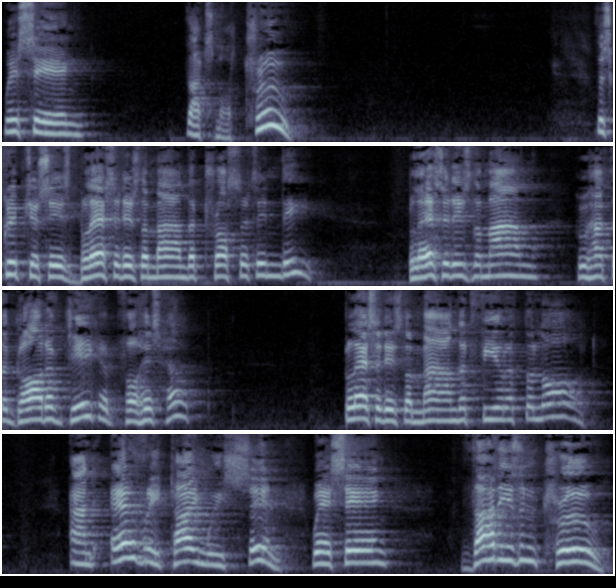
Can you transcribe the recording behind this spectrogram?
we're saying that's not true. The scripture says, Blessed is the man that trusteth in thee. Blessed is the man who hath the God of Jacob for his help. Blessed is the man that feareth the Lord. And every time we sin, we're saying, that isn't true.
